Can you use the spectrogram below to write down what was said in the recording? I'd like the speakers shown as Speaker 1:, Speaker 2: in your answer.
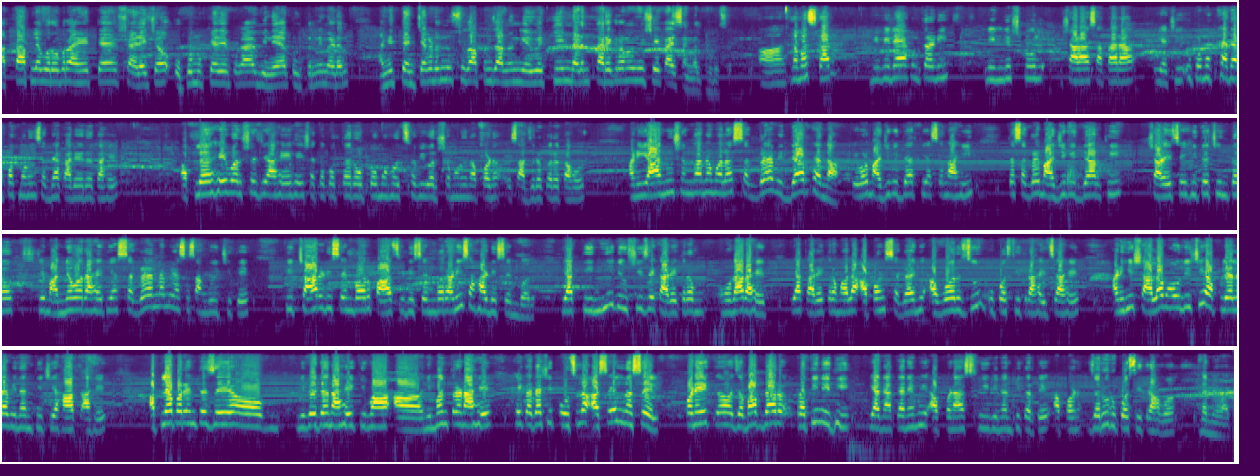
Speaker 1: आत्ता आपल्या बरोबर आहेत त्या शाळेच्या उपमुख्याध्यापिका विनया कुलकर्णी मॅडम. आणि त्यांच्याकडून सुद्धा आपण जाणून घेऊया की मॅडम कार्यक्रमाविषयी काय सांगाल थोडस?
Speaker 2: नमस्कार. मी विनया कुलकर्णी मी इंग्लिश स्कूल शाळा सातारा याची उपमुख्याध्यापक म्हणून सध्या कार्यरत आहे. आपलं हे वर्ष जे आहे हे शतकोत्तर रोप महोत्सवी वर्ष म्हणून आपण साजरं करत आहोत. आणि या अनुषंगानं मला सगळ्या विद्यार्थ्यांना केवळ माझी विद्यार्थी असं नाही तर सगळे माझी विद्यार्थी शाळेचे हितचिंतक जे मान्यवर आहेत या सगळ्यांना मी असं सांगू इच्छिते की चार डिसेंबर पाच डिसेंबर आणि सहा डिसेंबर या तिन्ही दिवशी जे कार्यक्रम होणार आहेत या कार्यक्रमाला आपण सगळ्यांनी आवर्जून उपस्थित राहायचं आहे. आणि ही शाला माऊलीची आपल्याला विनंतीची हाक आहे. आपल्यापर्यंत जे निवेदन आहे किंवा निमंत्रण आहे हे कदाचित पोचलं असेल नसेल पण एक जबाबदार प्रतिनिधी या नात्याने मी आपणास ही विनंती करते. आपण जरूर उपस्थित राहावं. धन्यवाद.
